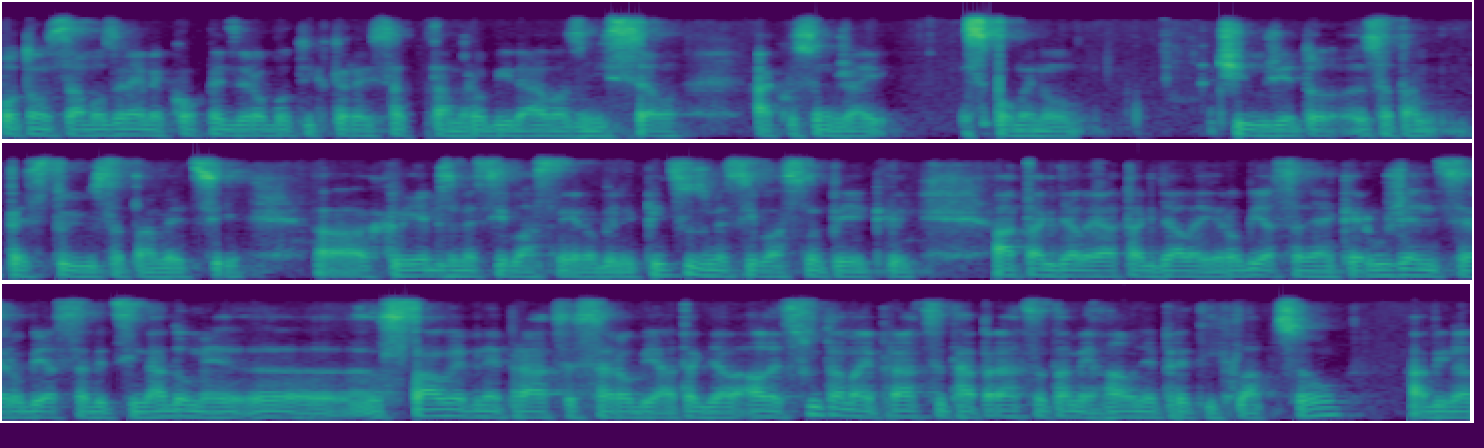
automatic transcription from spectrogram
Potom samozrejme kopec roboty, ktoré sa tam robí, dáva zmysel, ako som už aj spomenul, či už je to, sa tam, pestujú sa tam veci, chlieb sme si vlastne robili, pizzu sme si vlastne piekli a tak ďalej a tak ďalej. Robia sa nejaké ružence, robia sa veci na dome, e, stavebné práce sa robia a tak ďalej. Ale sú tam aj práce, tá práca tam je hlavne pre tých chlapcov, aby, na,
